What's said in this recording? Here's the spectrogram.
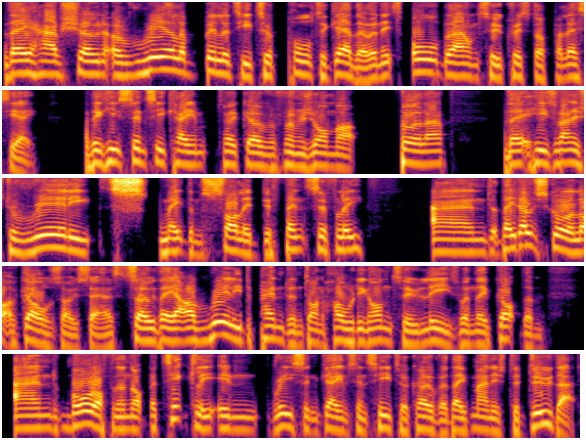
they have shown a real ability to pull together, and it's all down to Christophe Pelissier. I think he, since he came took over from Jean-Marc Furlan, that he's managed to really make them solid defensively, and they don't score a lot of goals, Auxerre, so they are really dependent on holding on to leads when they've got them. And more often than not, particularly in recent games since he took over, they've managed to do that.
